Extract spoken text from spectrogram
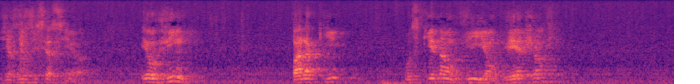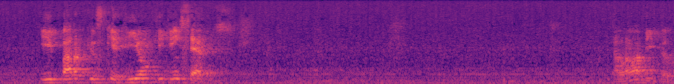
Jesus disse assim, ó, eu vim para que os que não viam vejam e para que os que viam fiquem cegos. Está lá na é Bíblia.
